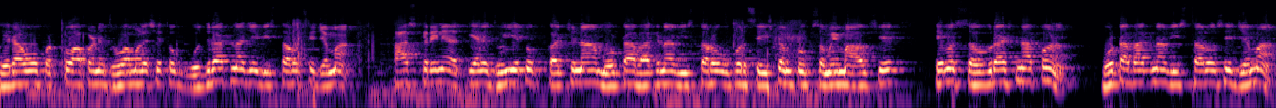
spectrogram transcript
ઘેરાવો, પટ્ટો આપણને જોવા મળે છે. તો ગુજરાતના જે વિસ્તારો છે, જેમાં ખાસ કરીને અત્યારે જોઈએ તો કચ્છના મોટા ભાગના વિસ્તારો ઉપર સિસ્ટમ ટૂંક સમયમાં આવશે. તેમજ સૌરાષ્ટ્રના પણ મોટા ભાગના વિસ્તારો છે જેમાં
